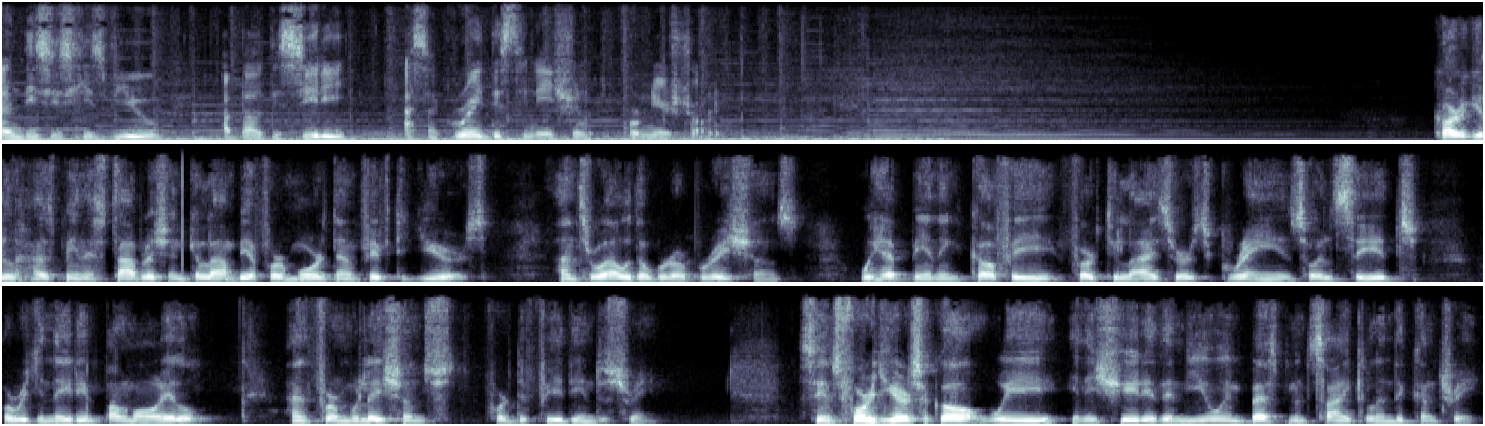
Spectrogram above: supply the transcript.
and this is his view about the city as a great destination for nearshoring. Cargill has been established in Colombia for more than 50 years, and throughout our operations, we have been in coffee, fertilizers, grains, oilseeds, originating palm oil, and formulations for the feed industry. Since four years ago, we initiated a new investment cycle in the country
